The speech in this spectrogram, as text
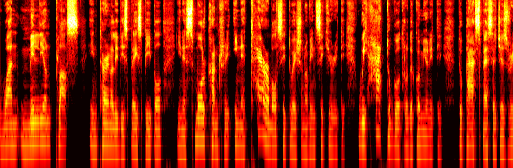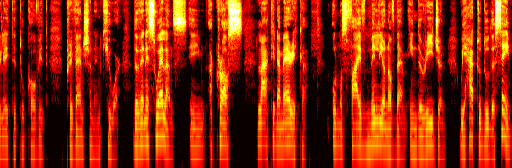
1 million plus internally displaced people in a small country in a terrible situation of insecurity. We had to go through the community to pass messages related to COVID prevention and cure. The Venezuelans in, across Latin America, almost 5 million of them in the region, we had to do the same.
